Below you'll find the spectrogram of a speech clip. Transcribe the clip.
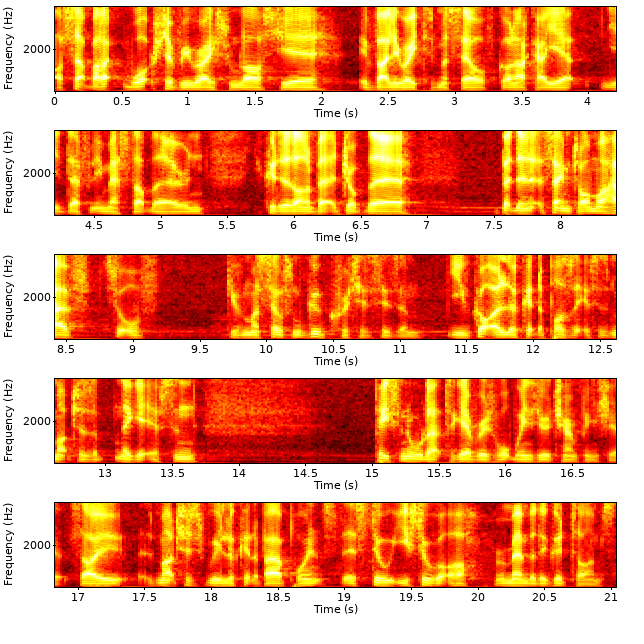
I've sat back, watched every race from last year, evaluated myself, gone, okay, yeah, you definitely messed up there, and you could have done a better job there. But then at the same time, I have sort of given myself some good criticism. You've got to look at the positives as much as the negatives, and piecing all that together is what wins you a championship. So as much as we look at the bad points, there's still you still got to remember the good times.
